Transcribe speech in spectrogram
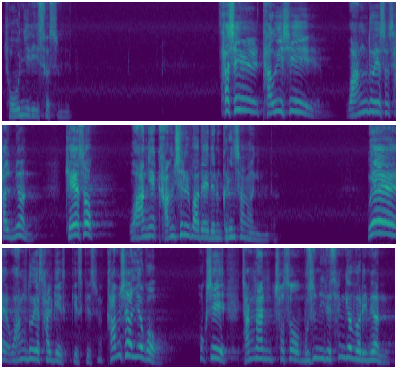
좋은 일이 있었습니다. 사실 다윗이 왕도에서 살면 계속 왕의 감시를 받아야 되는 그런 상황입니다. 왜 왕도에 살게 했겠습니까? 감시하려고 혹시 장난쳐서 무슨 일이 생겨버리면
